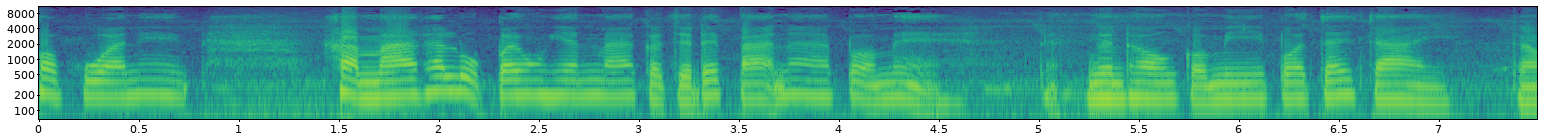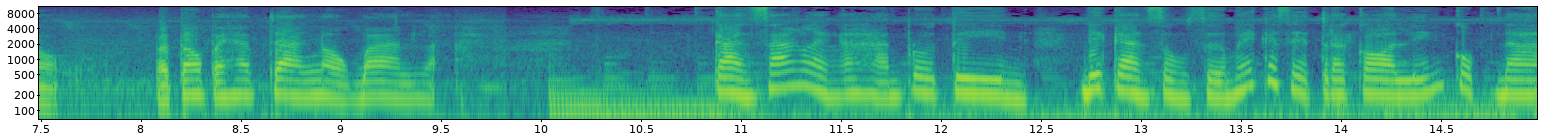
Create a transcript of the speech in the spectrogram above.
ครอบครัวนี่ขับมาถ้าลูกไปโรงเรียนมาก็จะได้ปะหน้าพ่อแม่ เงินทองก็มีพอใจจ่ายเจ้าไม่ต้องไปรับจ้างนอกบ้านละการสร้างแหล่งอาหารโปรตีน ด้วยการส่งเสริมให้เกษตรกรเลี้ยงกบนา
